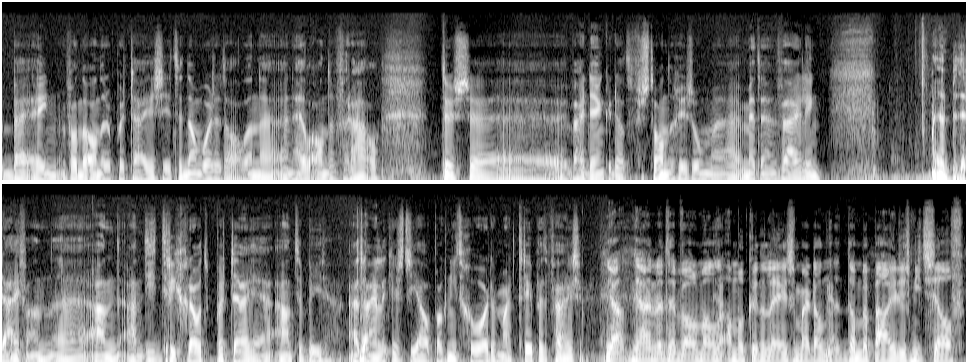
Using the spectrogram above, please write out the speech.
bij een van de andere partijen zitten, dan wordt het al een, een heel ander verhaal. Dus uh, wij denken dat het verstandig is om uh, met een veiling het bedrijf aan, uh, aan, aan die drie grote partijen aan te bieden. Uiteindelijk is het Yelp ook niet geworden, maar TripAdvisor. Ja, ja dat hebben we allemaal, ja. allemaal kunnen lezen. Maar dan, ja. dan bepaal je dus niet zelf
